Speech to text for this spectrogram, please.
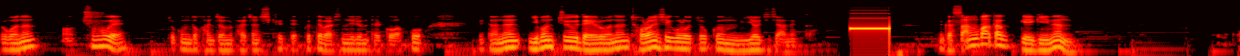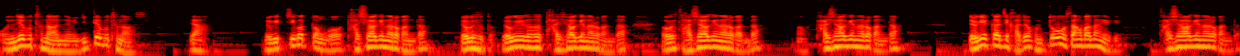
요거는 어, 추후에 조금 더 관점을 발전시킬 때 그때 말씀드리면 될 것 같고 일단은 이번 주 내로는 저런 식으로 조금 이어지지 않을까. 그러니까 쌍바닥 얘기는 언제부터 나왔냐면 이때부터 나왔어요. 야 여기 찍었던 거 다시 확인하러 간다 여기서도 여기서 다시 확인하러 간다. 여기서 다시 확인하러 간다. 어, 다시 확인하러 간다. 여기까지 가죠? 그럼 또 쌍바닥 얘기. 다시 확인하러 간다.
